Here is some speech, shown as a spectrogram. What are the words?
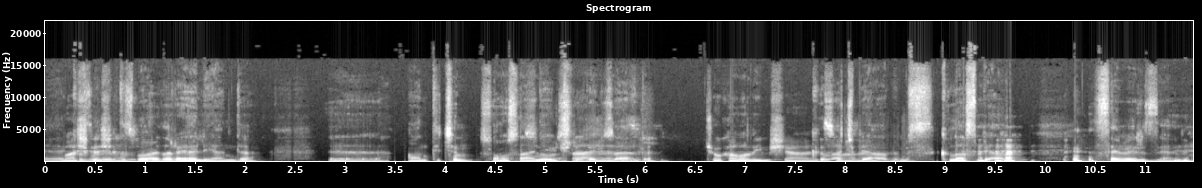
Ee, Başka Kızıl şans Yıldız bu arada Real'i yendi. Ee, Antic'in son saniye Son üçlü de güzeldi. çok havalıymış ya. Kılaç bir abimiz. Klas bir abimiz. Severiz yani.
